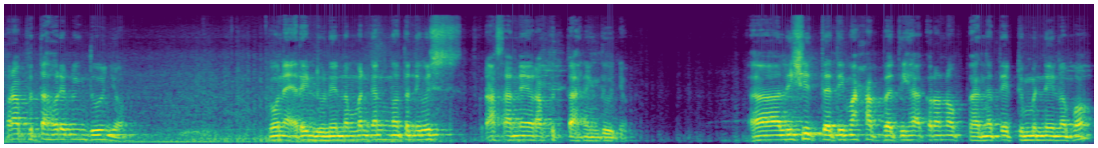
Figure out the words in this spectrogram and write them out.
ora betah urip ning donya. Wong nek rindune nemen kan ngoten niku wis rasane ora betah ning donya li syiddati mahabbatiha krana bangete demene napa?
